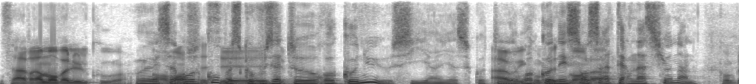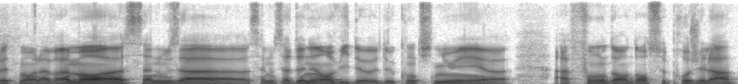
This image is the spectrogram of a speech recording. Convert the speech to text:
Ça a vraiment valu le coup. hein. En ça vaut le coup parce que vous êtes euh, reconnu aussi. hein, Il y a ce côté Ah oui, reconnaissance complètement, internationale. Complètement. Là, vraiment, euh, ça nous a, euh, ça nous a donné envie de, de continuer à fond dans, dans ce projet-là.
